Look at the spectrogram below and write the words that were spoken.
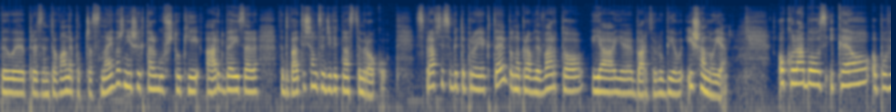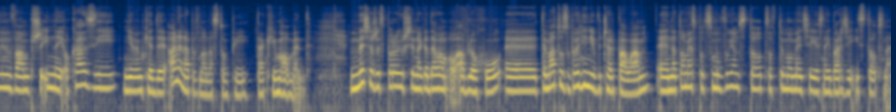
były prezentowane podczas najważniejszych targów sztuki Art Basel w 2019 roku. Sprawdźcie sobie te projekty, bo naprawdę warto, ja je bardzo lubię i szanuję. O kolabo z IKEA opowiem Wam przy innej okazji, nie wiem kiedy, ale na pewno nastąpi taki moment. Myślę, że sporo już się nagadałam o Ablochu. E, tematu zupełnie nie wyczerpałam, e, natomiast podsumowując to, co w tym momencie jest najbardziej istotne.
